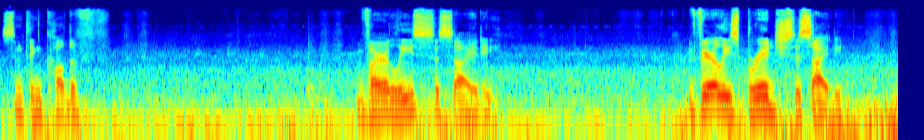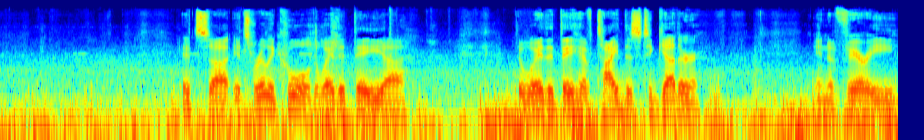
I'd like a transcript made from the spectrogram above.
something called the Verlies Society. Verlies Bridge Society. It's uh, it's really cool the way that they uh, the way that they have tied this together in a very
